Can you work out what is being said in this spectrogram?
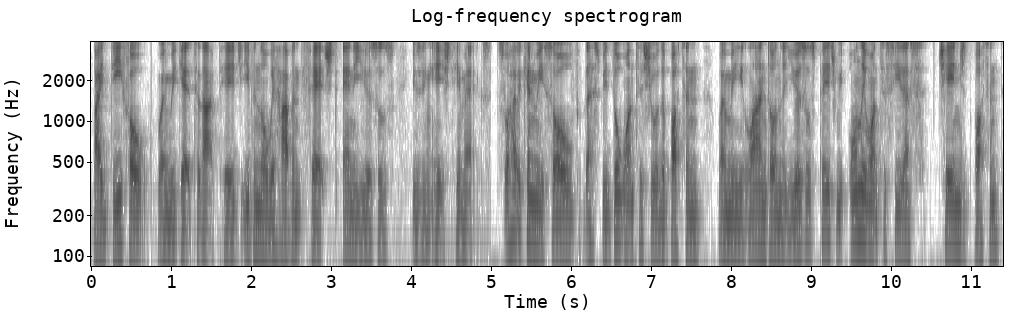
by default when we get to that page, even though we haven't fetched any users using HTMX. So how can we solve this? We don't want to show the button when we land on the users page. We only want to see this changed button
